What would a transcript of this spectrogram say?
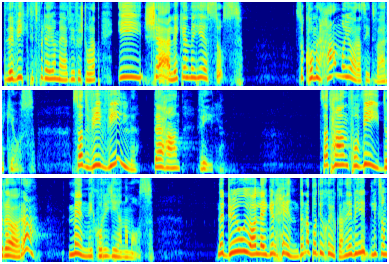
det är viktigt för dig och mig att vi förstår att i kärleken med Jesus så kommer han att göra sitt verk i oss. Så att vi vill det han vill. Så att han får vidröra människor genom oss. När du och jag lägger händerna på de sjuka, när vi liksom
